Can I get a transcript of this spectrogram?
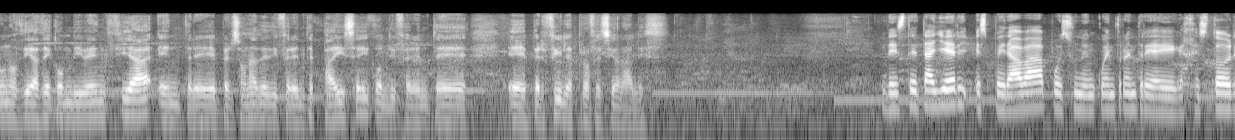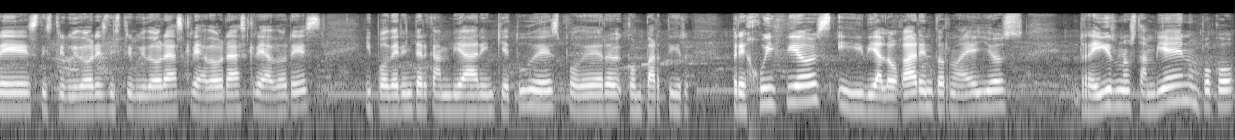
unos días de convivencia entre personas de diferentes países y con diferentes eh, perfiles profesionales. De este taller esperaba pues, un encuentro entre gestores, distribuidores, distribuidoras, creadoras, creadores y poder intercambiar inquietudes, poder compartir prejuicios y dialogar en torno a ellos, reírnos también, un poco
